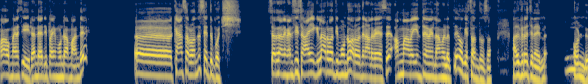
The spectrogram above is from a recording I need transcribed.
பாவம் மனசி ரெண்டாயிரத்தி பதிமூன்றாம் ஆண்டு கேன்சர் வந்து செத்து போச்சு. சரிதானே மனசி சாயக்கில் அறுபத்தி மூன்று அறுபத்தி நாலு வயசு அம்மாவையும் தேவையில்லாம இழுத்து ஓகே சந்தோஷம். அது பிரச்சனை இல்லை. உண்டு.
